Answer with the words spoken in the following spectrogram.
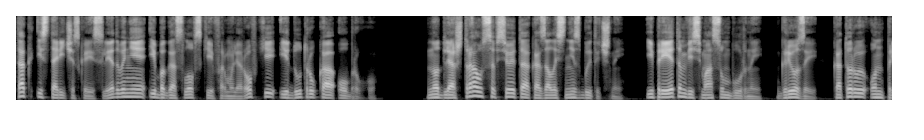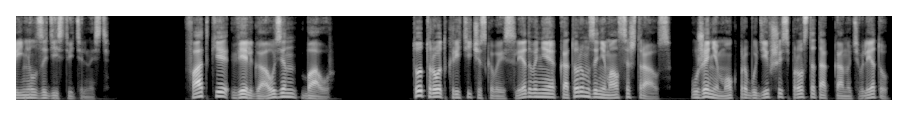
Так историческое исследование и богословские формулировки идут рука об руку. Но для Штрауса все это оказалось несбыточной, и при этом весьма сумбурной, грезой, которую он принял за действительность. Фатке Вельгаузен Баур. Тот род критического исследования, которым занимался Штраус, уже не мог, пробудившись, просто так кануть в лету,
